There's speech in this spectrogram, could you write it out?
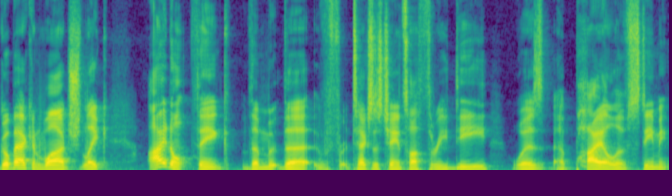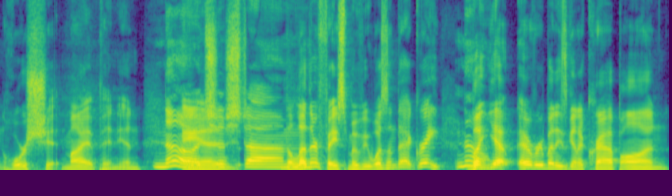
Go back and watch like I don't think the the Texas Chainsaw 3D was a pile of steaming horseshit, in my opinion. No, it's just, um, the Leatherface movie wasn't that great. No. But yet everybody's going to crap on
